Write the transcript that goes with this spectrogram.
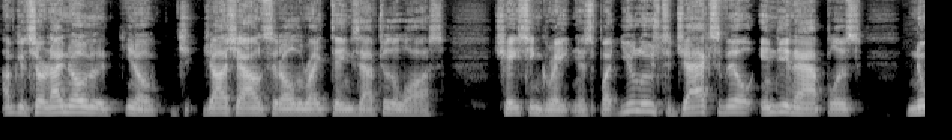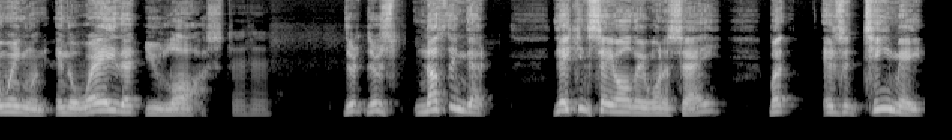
I'm concerned. I know that you know J- Josh Allen said all the right things after the loss, chasing greatness, but you lose to Jacksonville, Indianapolis, New England in the way that you lost. Mm-hmm. There, there's nothing that they can say all they want to say, but as a teammate,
